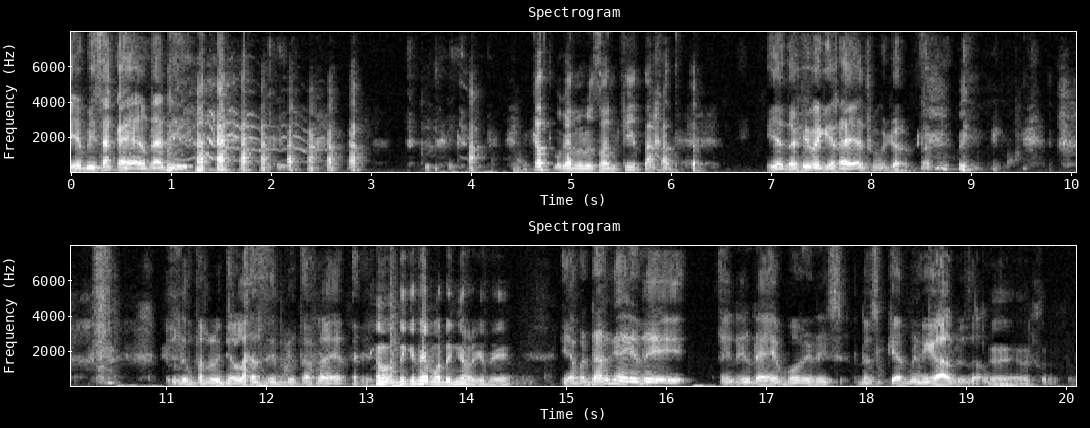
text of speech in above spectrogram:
Ya bisa kayak yang tadi. Kan bukan urusan kita kan. Ya tapi bagi rakyat bukan. Lu perlu jelasin kita rakyat. Yang penting kita mau denger gitu ya. Ya benar gak ini? Ini udah heboh ini udah sekian meninggal misalnya. Betul, betul.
